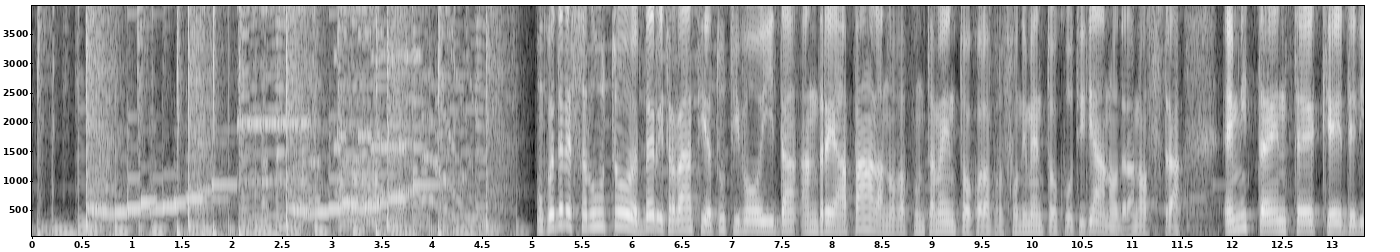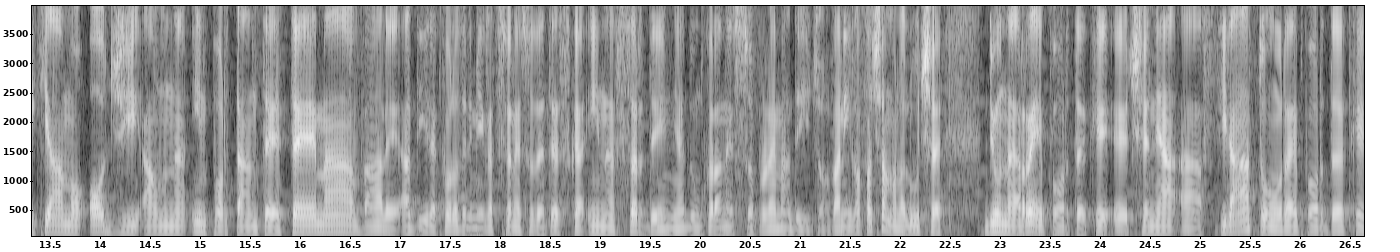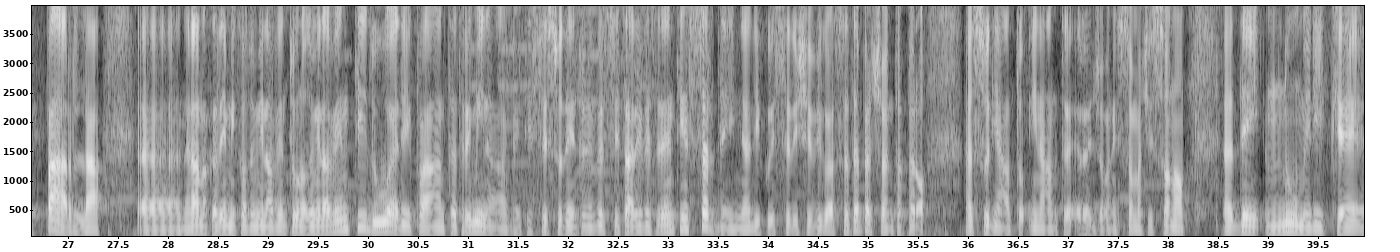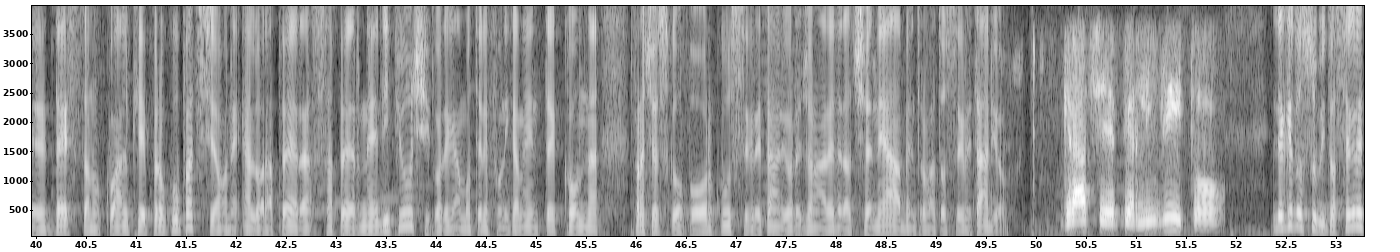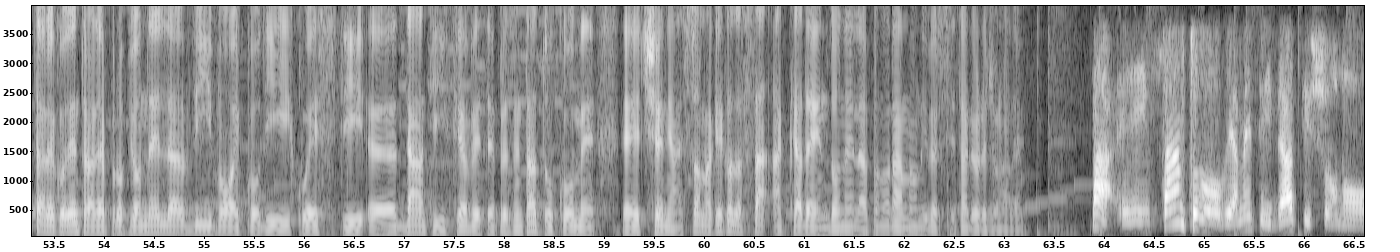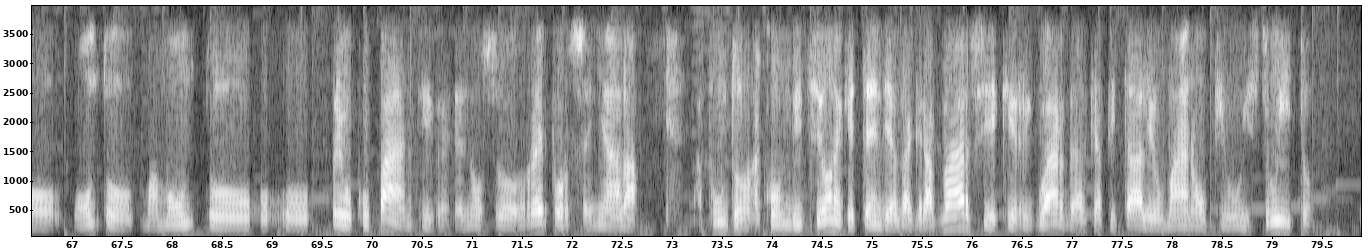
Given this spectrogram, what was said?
Un cordiale saluto e ben ritrovati a tutti voi da Andrea Pala, nuovo appuntamento con l'approfondimento quotidiano della nostra emittente che dedichiamo oggi a un importante tema, vale a dire quello dell'immigrazione studentesca in Sardegna, dunque l'annesso problema dei giovani. Lo facciamo alla luce di un report che eh, ce ne ha stilato, un report che parla eh, nell'anno accademico 2021-2022 dei 43.026 studenti universitari residenti in Sardegna, di cui 16,7% 40% però eh, studiato in altre regioni. Insomma ci sono eh, dei numeri che eh, destano qualche preoccupazione allora per saperne di più ci colleghiamo telefonicamente con Francesco Porcus, segretario regionale della CNA. Ben trovato segretario. Grazie per l'invito. Le chiedo subito, segretario, ecco, di entrare proprio nel vivo ecco, di questi eh, dati che avete presentato come eh, CNA. Insomma, che cosa sta accadendo nel panorama universitario regionale? Ma eh, intanto ovviamente i dati sono molto, ma molto oh, preoccupanti perché il nostro report segnala appunto una condizione che tende ad aggravarsi e che riguarda il capitale umano più istruito.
